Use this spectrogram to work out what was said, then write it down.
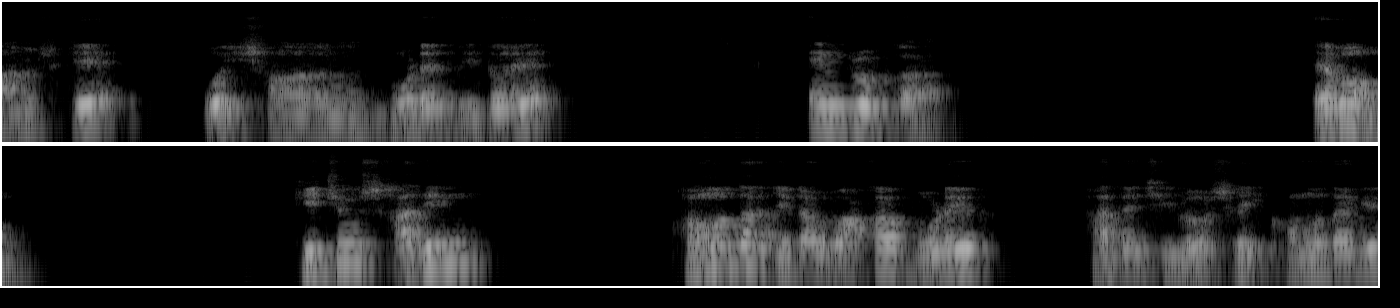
মানুষকে ওই বোর্ডের ভিতরে ইনক্লুড করা। এবং কিছু স্বাধীন ক্ষমতা যেটা ওয়াকা বোর্ডের হাতে ছিল, সেই ক্ষমতাকে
